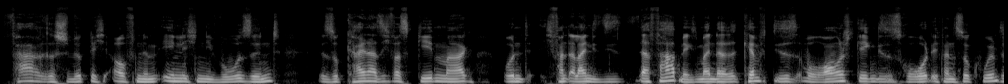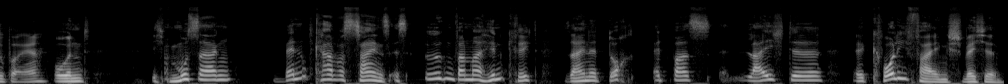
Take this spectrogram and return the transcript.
fahrerisch wirklich auf einem ähnlichen Niveau sind. So keiner sich was geben mag. Und ich fand allein dieser Farbmix, ich meine, da kämpft dieses Orange gegen dieses Rot, ich fand es so cool. Super, ja. Und ich muss sagen, wenn Carlos Sainz es irgendwann mal hinkriegt, seine doch etwas leichte äh, Qualifying-Schwäche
